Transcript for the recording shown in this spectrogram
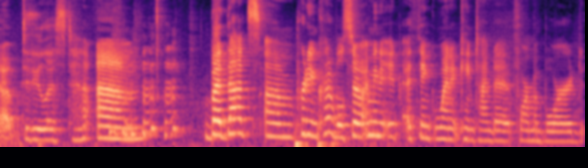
yep, to do list. Um, but that's um, pretty incredible. So, I mean, it, I think when it came time to form a board,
